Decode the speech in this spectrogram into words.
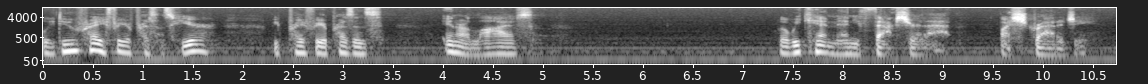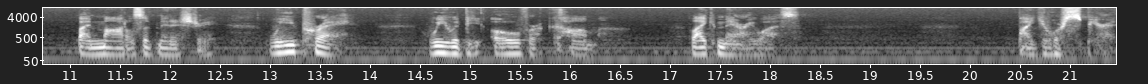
We do pray for your presence here. We pray for your presence in our lives. But we can't manufacture that by strategy, by models of ministry. We pray we would be overcome like Mary was by your Spirit.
